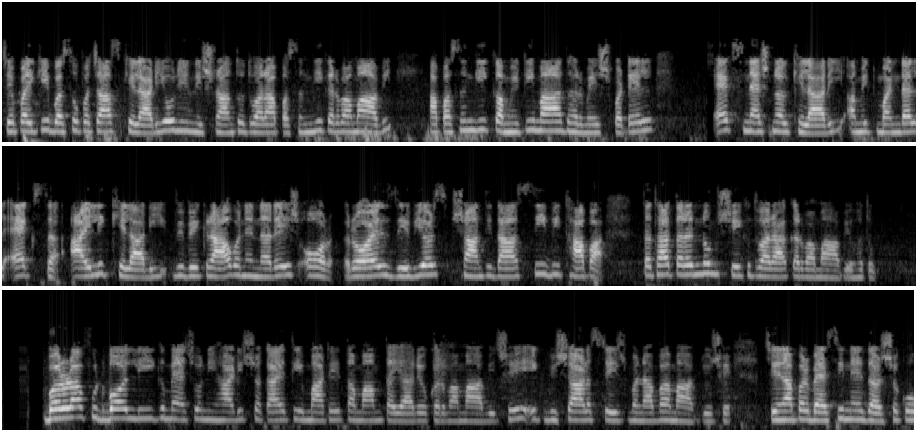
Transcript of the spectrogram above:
જે પૈકી બસો પચાસ ખેલાડીઓની નિષ્ણાંતો દ્વારા પસંદગી કરવામાં આવી. આ પસંદગી કમિટીમાં ધર્મેશ પટેલ, એક્સ નેશનલ ખેલાડી, Amit Mandal, ex I league ખિલાડી, વિવેક રાવ અને Naresh or Royal Xavier's, Shantidas C B Thapa તથા તરન્નુમ શેખ દ્વારા કરવામાં આવ્યું હતું. બરોડા ફૂટબોલ લીગ મેચો નિહાળી શકાય તે માટે તમામ તૈયારીઓ કરવામાં આવી છે. એક વિશાળ સ્ટેજ બનાવવામાં આવ્યું છે, જેના પર બેસીને દર્શકો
